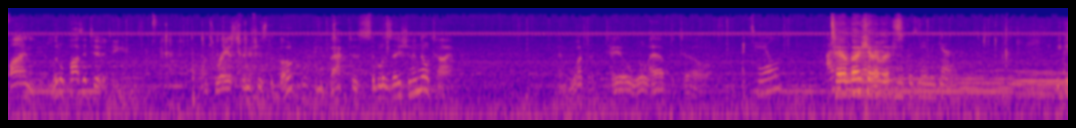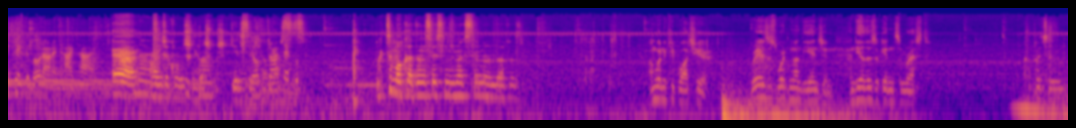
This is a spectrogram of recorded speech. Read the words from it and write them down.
Finally, a little positivity. Once Reyes finishes the boat, we'll be back to civilization in no time. And what a tale we'll have to tell. A tail? I haven't derken evet. Kimiko's name again. We can take the boat out at high tide. Ee, No, anca konuşun boş boş. Geri Don't start that zekalı. Bıktım o kadının sesini duymak istemiyorum daha fazla. I'm going keep watch here. Reyes is working on the engine, and the others are getting some rest. Kapa çeneni.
